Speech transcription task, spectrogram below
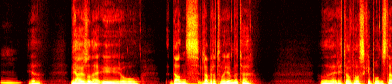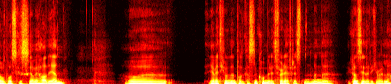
Mm. Ja. Vi har jo sånne urodanslaboratorium, vet du. Og Rett over påske, på onsdag over påske, skal vi ha det igjen. Og eh, jeg vet ikke om den podkasten kommer ut før det, forresten, men eh, jeg kan si det likevel. da.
